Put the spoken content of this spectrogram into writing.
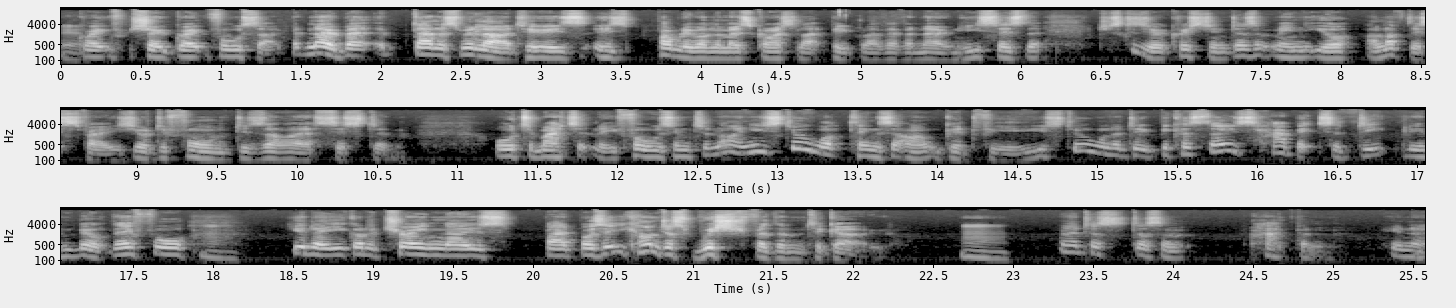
yeah. great. Showed great foresight. But no, but Dallas Willard, who is is probably one of the most Christ-like people I've ever known, he says that just because you're a Christian doesn't mean that you're. I love this phrase your deformed desire system automatically falls into line. You still want things that aren't good for you. You still want to do because those habits are deeply inbuilt. Therefore, Hmm. you know you've got to train those bad boys. You can't just wish for them to go. Mm. That just doesn't happen. You know.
